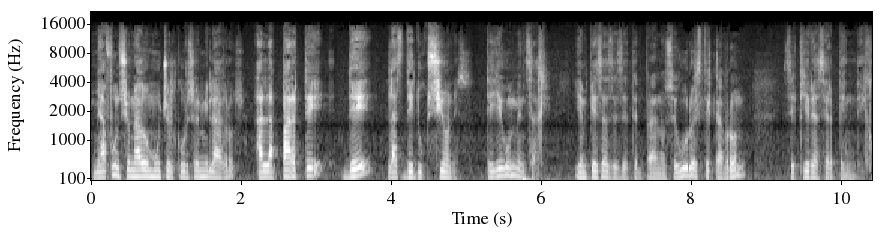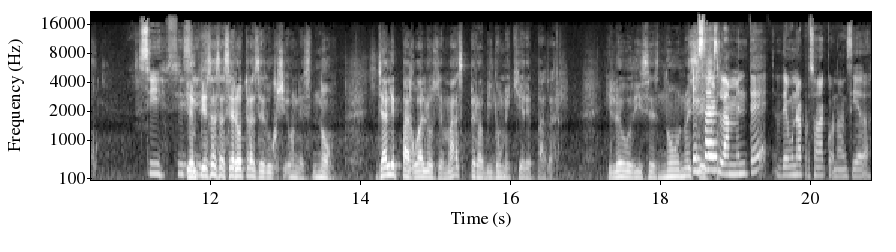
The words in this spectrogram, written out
me ha funcionado mucho el curso de milagros a la parte de las deducciones. Te llega un mensaje y empiezas desde temprano, seguro este cabrón se quiere hacer pendejo. Sí, sí, Y sí. empiezas a hacer otras deducciones. No, ya le pagó a los demás, pero a mí no me quiere pagar. Y luego dices, no, no es Esa eso. es la mente de una persona con ansiedad.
